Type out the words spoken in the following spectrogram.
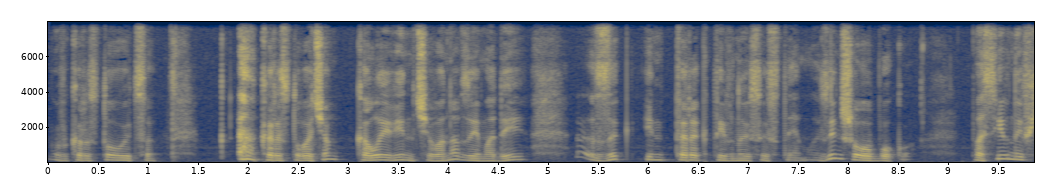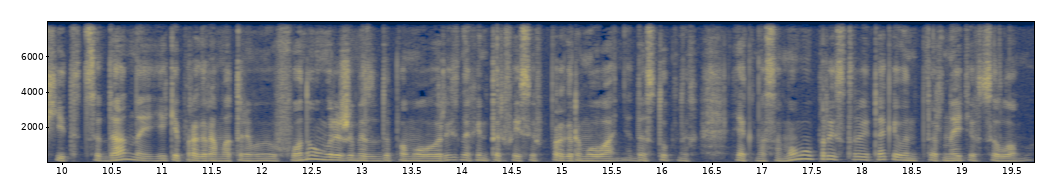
використовується користувачем, коли він чи вона взаємодіє з інтерактивною системою. З іншого боку, пасивний вхід це дані, які програма отримує у фоновому режимі за допомогою різних інтерфейсів програмування, доступних як на самому пристрої, так і в інтернеті в цілому.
